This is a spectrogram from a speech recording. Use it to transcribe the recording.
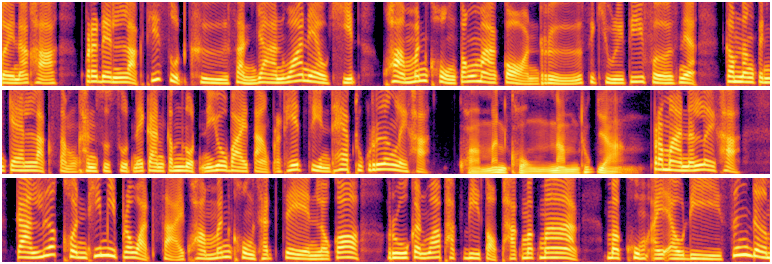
เลยนะคะ ประเด็นหลักที่สุดคือสัญญาณว่าแนวคิด ความมั่นคงต้องมาก่อน หรือ security first เนี่ยกำลังเป็นแกนหลักสำคัญสุด ๆ ในการกำหนดนโยบายต่างประเทศจีนแทบทุกเรื่องเลยค่ะ ความมั่นคงนำทุกอย่าง ประมาณนั้นเลยค่ะ การเลือกคนที่มีประวัติสายความมั่นคงชัดเจน แล้วก็รู้กันว่าพักดีต่อพักมากๆ มาคุม ILD ซึ่งเดิม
